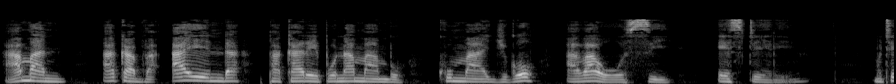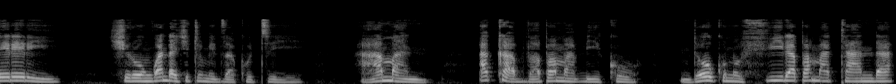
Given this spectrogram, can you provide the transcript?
Hamani akabva aenda pakarepo namambo kumadyo avahosi esteri. Muteereri chirongwa ndachitumidza kuti hamani akabva pamabiko ndokunofira pamatanda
